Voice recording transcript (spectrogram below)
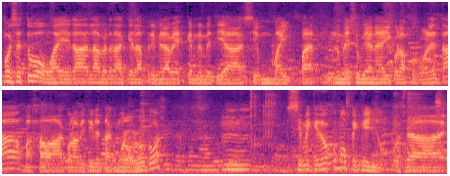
Pues estuvo guay, era la verdad que la primera vez que me metía así un bike park, no me subían ahí con la furgoneta, bajaba con la bicicleta como los locos. Mm, se me quedó como pequeño, o sea,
